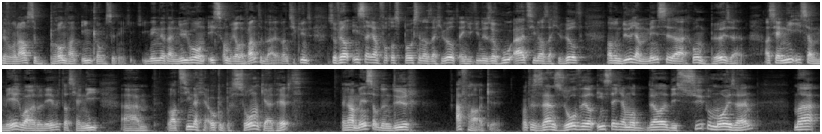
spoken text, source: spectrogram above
de voornaamste bron van inkomsten, denk ik. Ik denk dat dat nu gewoon is om relevant te blijven. Want je kunt zoveel Instagram-foto's posten als dat je wilt. En je kunt er zo goed uitzien als dat je wilt. Maar op een duur gaan mensen dat gewoon beu zijn. Als jij niet iets aan meerwaarde levert, als jij niet ehm, laat zien dat je ook een persoonlijkheid hebt, dan gaan mensen op den duur afhaken. Want er zijn zoveel Instagram-modellen die super mooi zijn, maar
